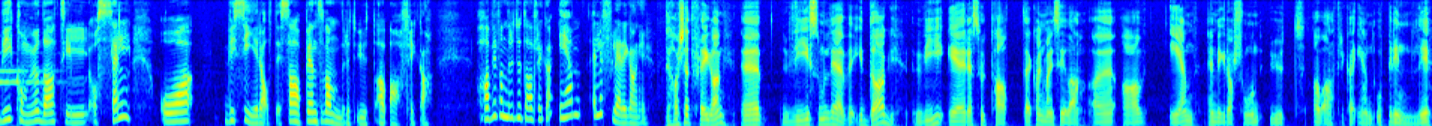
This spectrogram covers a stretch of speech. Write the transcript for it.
Vi kommer jo da til oss selv, og vi sier alltid 'Sapiens vandret ut av Afrika'. Har vi vandret ut av Afrika én eller flere ganger? Det har skjedd flere ganger. Eh, vi som lever i dag, vi er resultatet, kan man si da, eh, av én emigrasjon ut av Afrika. En opprinnelig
